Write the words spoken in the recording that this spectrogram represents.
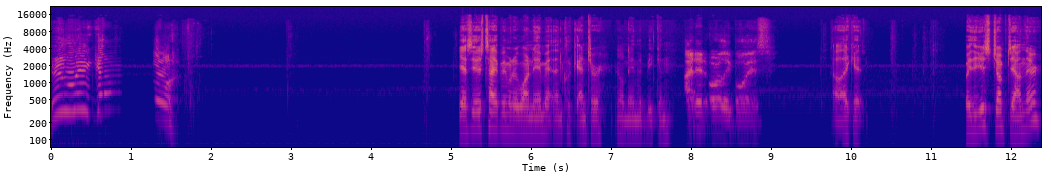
Here we go. Yeah, so you just type in what you want to name it and then click enter. It'll name the beacon. I did Orly Boys. I like it. Wait, did you just jump down there?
